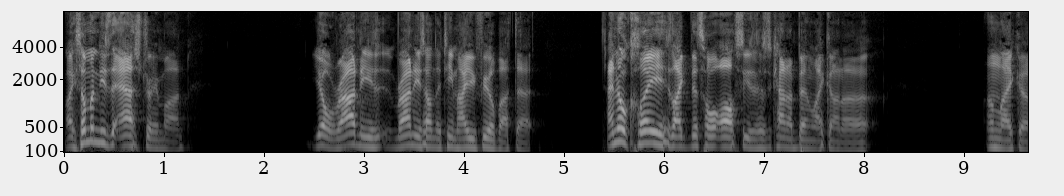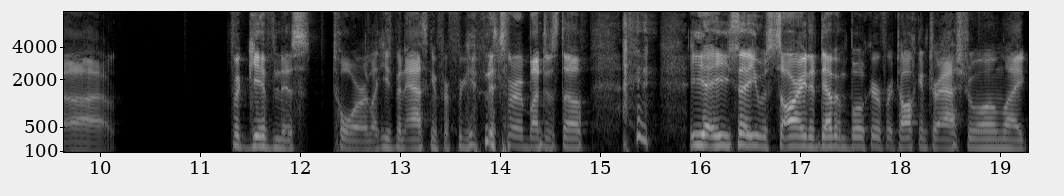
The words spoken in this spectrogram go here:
Like someone needs to ask Draymond. yo, Rodney, Rodney's on the team. How you feel about that? I know Klay is like this whole offseason has kind of been like on a, on like a uh, forgiveness tour. Like he's been asking for forgiveness for a bunch of stuff. yeah, he said he was sorry to Devin Booker for talking trash to him. Like,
